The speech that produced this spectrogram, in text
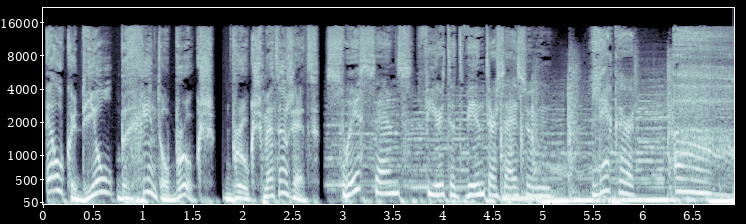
Elke deal begint op Brooks. Brooks met een Z. Swiss Sense viert het winterseizoen. Lekker. Ah,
